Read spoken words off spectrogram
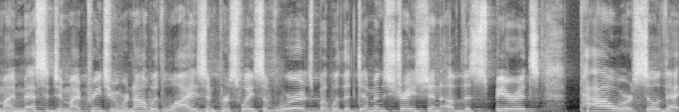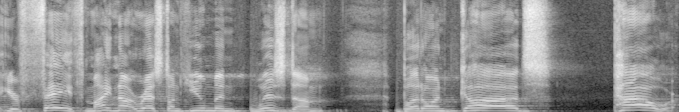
My message and my preaching were not with wise and persuasive words, but with a demonstration of the Spirit's power, so that your faith might not rest on human wisdom, but on God's power.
